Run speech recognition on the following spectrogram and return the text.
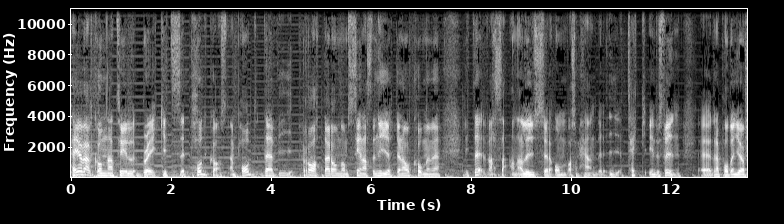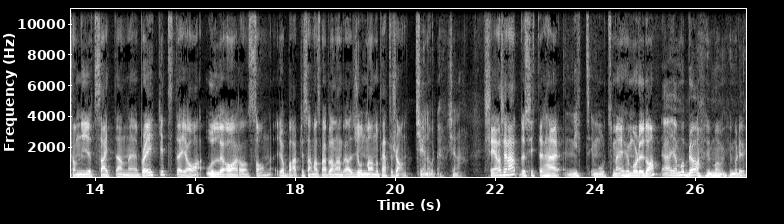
Hej och välkomna till Breakits podcast. En podd där vi pratar om de senaste nyheterna och kommer med lite vassa analyser om vad som händer i techindustrin. Eh, den här podden görs av nyhetssajten eh, Breakit där jag, Olle Aronsson, jobbar tillsammans med bland andra Jon Mano Pettersson. Tjena Olle, tjena. Tjena, tjena. Du sitter här mitt emot mig. Hur mår du idag? Ja, jag mår bra. Hur mår, hur mår du?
